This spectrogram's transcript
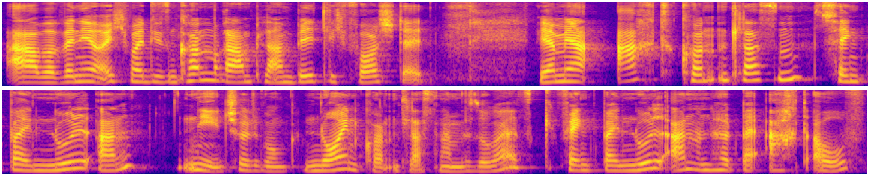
Aber wenn ihr euch mal diesen Kontenrahmenplan bildlich vorstellt, wir haben ja acht Kontenklassen. Es fängt bei null an. Nee, Entschuldigung, neun Kontenklassen haben wir sogar. Es fängt bei null an und hört bei acht auf.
